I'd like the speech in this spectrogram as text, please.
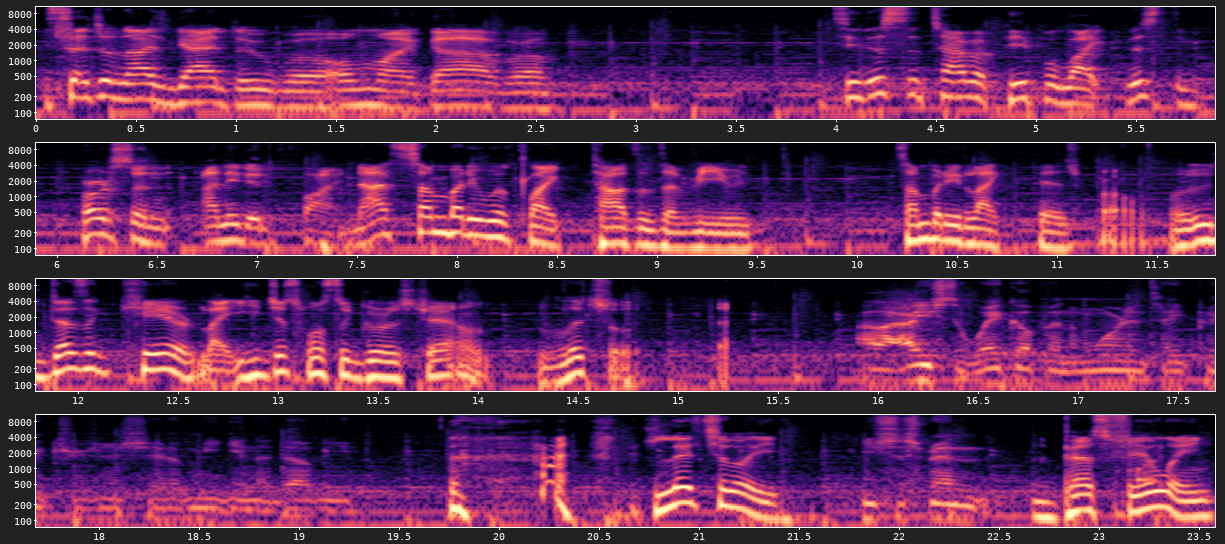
He's such a nice guy, dude, bro. Oh my god, bro. See, this is the type of people like this is the person I needed to find. Not somebody with like thousands of views. Somebody like this, bro. Who doesn't care. Like he just wants to grow his channel. Literally. I, like, I used to wake up in the morning, take pictures and shit of me getting a W. Literally. Used to spend. The best feeling.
